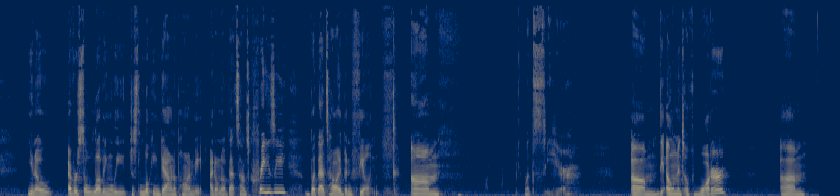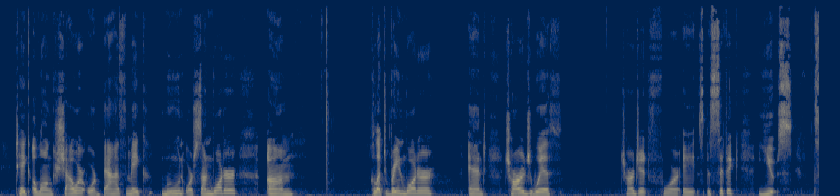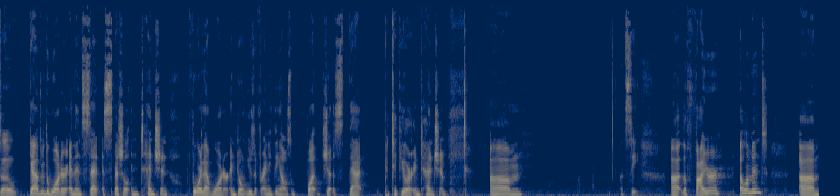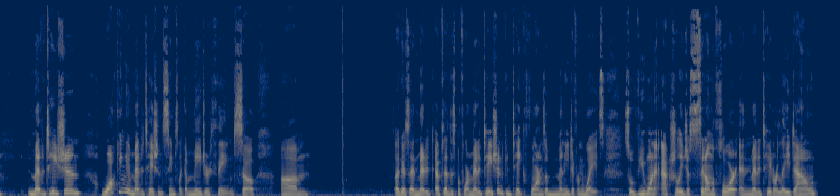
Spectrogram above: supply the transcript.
you know, ever so lovingly just looking down upon me. I don't know if that sounds crazy, but that's how I've been feeling. Um let's see here. Um the element of water um take a long shower or bath, make moon or sun water, um collect rainwater and charge with charge it for a specific use. So gather the water and then set a special intention for that water and don't use it for anything else but just that particular intention. Um let's see. Uh the fire element um meditation walking and meditation seems like a major theme. So um like I said, medit- I've said this before, meditation can take forms of many different ways. So if you want to actually just sit on the floor and meditate or lay down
